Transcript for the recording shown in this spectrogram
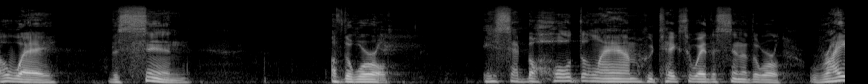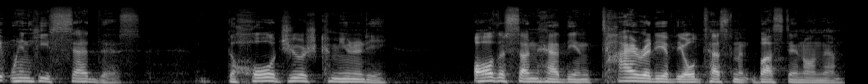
away the sin of the world he said, Behold the Lamb who takes away the sin of the world. Right when he said this, the whole Jewish community all of a sudden had the entirety of the Old Testament bust in on them.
